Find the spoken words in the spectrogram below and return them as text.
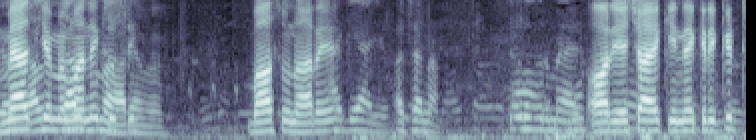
मैच के मेहमान एक सौ बात सुना रहे हैं। अच्छा ना। और ये शायकीन क्रिकेट।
